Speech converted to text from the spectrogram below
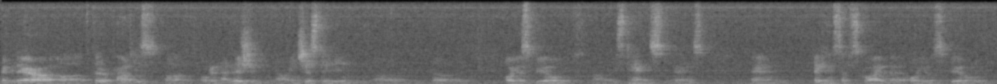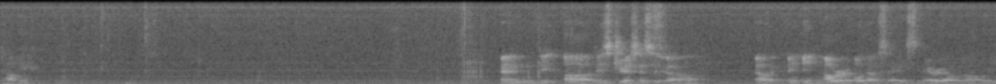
maybe there are uh, third parties uh, organization uh, interested in uh, the oil spill extents events, and they can subscribe the oil spill topic. And the, this GSS uh, in, in, our OWS-8 scenario, uh, we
